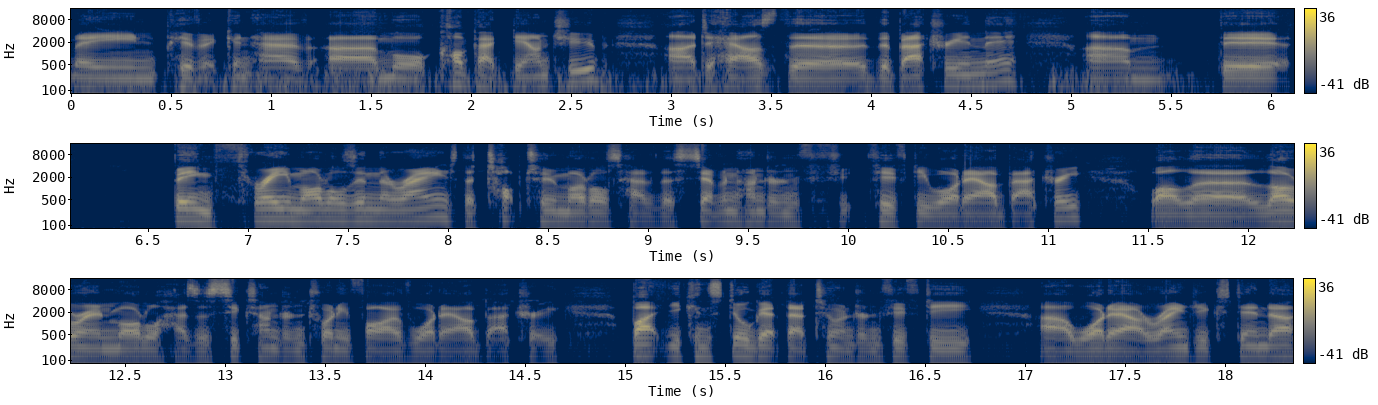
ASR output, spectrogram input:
mean Pivot can have a more compact down tube uh, to house the, the battery in there. Um, there being three models in the range, the top two models have the 750 watt hour battery, while the lower end model has a 625 watt hour battery. But you can still get that 250 uh, watt hour range extender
